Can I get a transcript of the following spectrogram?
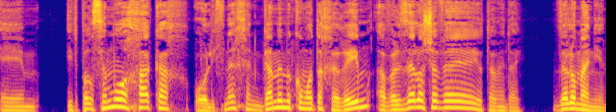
הם התפרסמו אחר כך, או לפני כן, גם במקומות אחרים, אבל זה לא שווה יותר מדי. זה לא מעניין.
